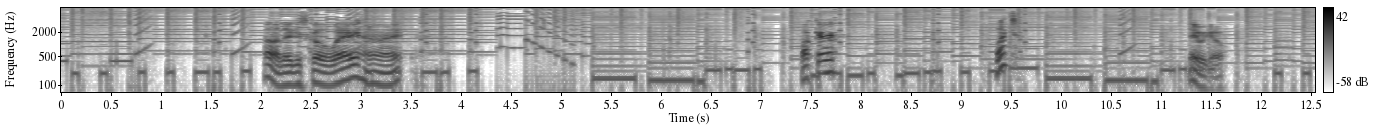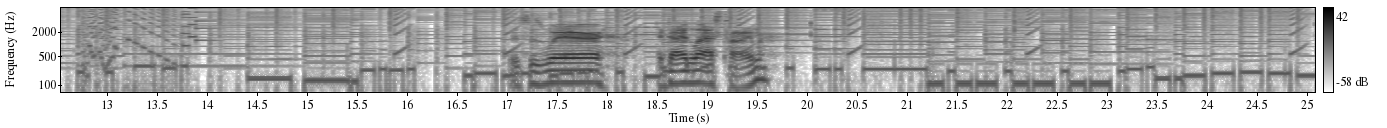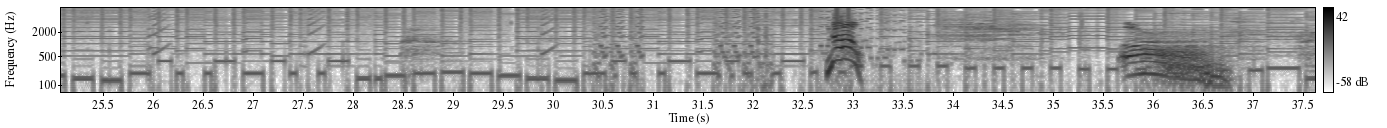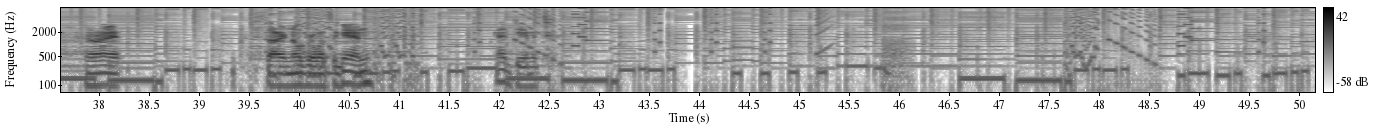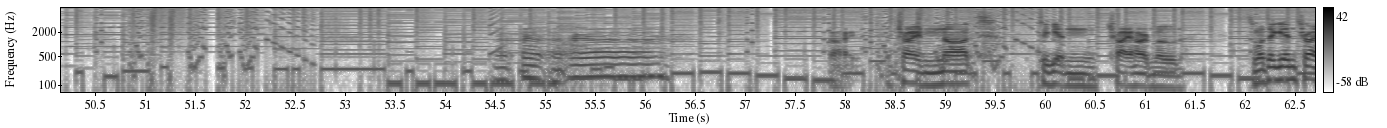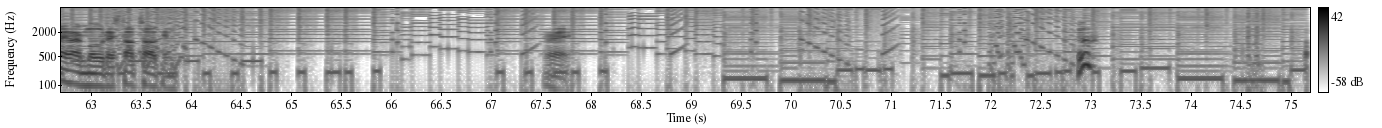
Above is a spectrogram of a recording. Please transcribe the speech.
Oh, they just go away? Alright. Fucker? What? There we go. This is where I died last time. No! Oh! Alright. Starting over once again. God damn it. Uh, uh, uh, uh. Alright, I'm trying not to get in try-hard mode. So once I get in try-hard mode, I stop talking. Alright.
